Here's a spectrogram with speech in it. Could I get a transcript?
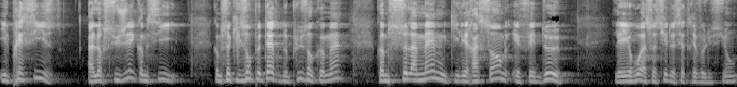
ils précisent à leur sujet comme si, comme ce qu'ils ont peut-être de plus en commun, comme cela même qui les rassemble et fait d'eux les héros associés de cette révolution.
